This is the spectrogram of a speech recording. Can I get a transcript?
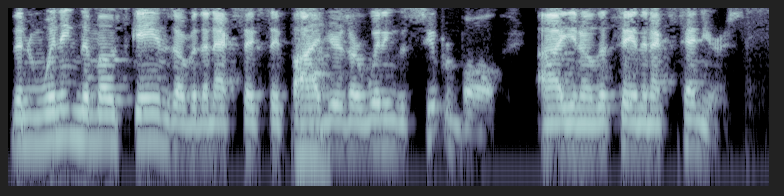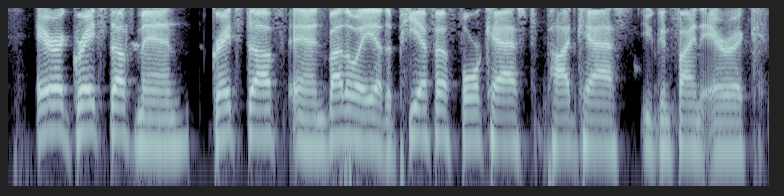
than winning the most games over the next six to five years or winning the Super Bowl. Uh, you know, let's say in the next ten years. Eric, great stuff, man. Great stuff. And by the way, yeah, the PFF Forecast podcast, you can find Eric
